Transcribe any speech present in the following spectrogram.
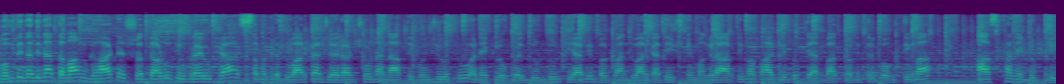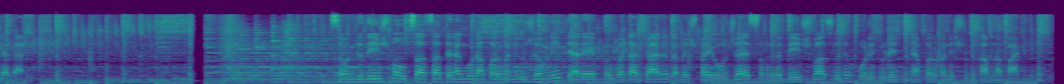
ગોમતી નદીના તમામ ઘાટ શ્રદ્ધાળુથી ઉભરાઈ ઉઠ્યા સમગ્ર દ્વારકા જય રણછોડના નાદથી ગુંજી ઉઠ્યું અનેક લોકોએ દૂર દૂરથી આવી ભગવાન દ્વારકાધીશની મંગળા આરતીમાં ભાગ લીધો ત્યારબાદ પવિત્ર ગોમતીમાં આસ્થાની ડૂબકી લગાવી સમગ્ર દેશમાં ઉત્સાહ સાથે રંગોના પર્વની ઉજવણી, ત્યારે ભગવતાચાર્ય રમેશભાઈ ઓઝાએ સમગ્ર દેશવાસીઓને હોળી ધૂળેટીના પર્વની શુભકામના પાઠવી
